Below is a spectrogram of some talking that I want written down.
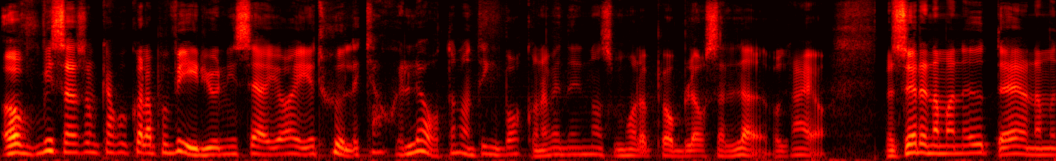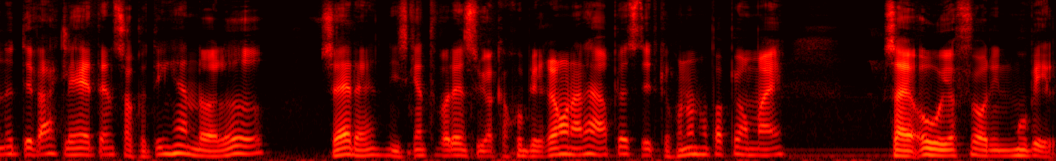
och vissa som kanske kollar på video, ni ser jag är i ett skjul. Det kanske låter någonting i bakgrunden. Jag vet inte, det är någon som håller på att blåsa löv och grejer. Men så är det när man är ute, när man är ute i verkligheten. Saker och ting händer, eller hur? Så är det. Ni ska inte vara den som jag kanske blir rånad här plötsligt. Kanske någon hoppar på mig. Säger oh jag får din mobil.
